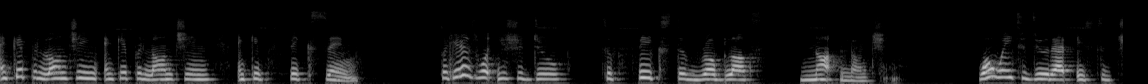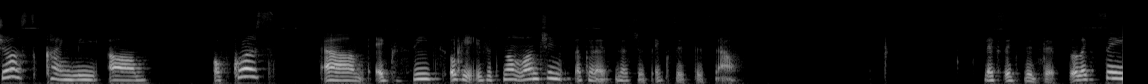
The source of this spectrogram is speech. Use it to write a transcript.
and keep relaunching and keep relaunching and keep fixing. So here's what you should do to fix the Roblox not launching. One way to do that is to just kindly, um, of course, um, exit. Okay, if it's not launching, okay, let, let's just exit this now. Let's exit this. So let's say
